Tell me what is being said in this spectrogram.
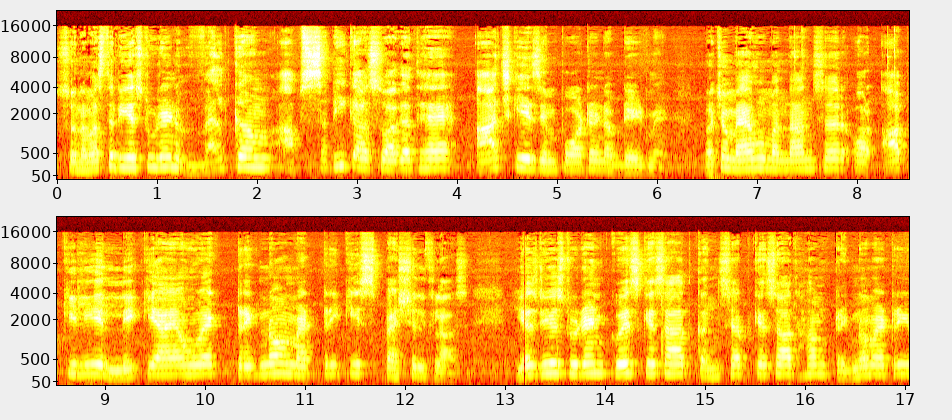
सो so, नमस्ते डियर स्टूडेंट वेलकम आप सभी का स्वागत है आज के इस इंपॉर्टेंट अपडेट में। बच्चों मैं हूँ मंदान सर और आपके लिए लेके आया हूँ एक ट्रिग्नोमेट्री की special class yes dear student quiz के साथ कंसेप्ट के साथ हम ट्रिग्नोमेट्री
